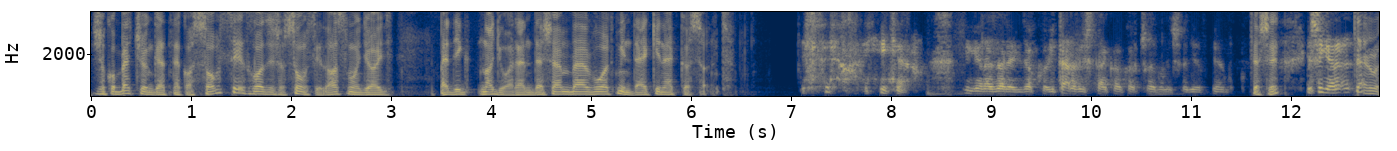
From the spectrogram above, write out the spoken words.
és akkor becsöngetnek a szomszédhoz, és a szomszéd azt mondja, hogy pedig nagyon rendes ember volt, mindenkinek köszönt. Igen, igen, ez elég gyakori. Terroristákkal kapcsolatban is egyébként. Tessék? És igen, Terror,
